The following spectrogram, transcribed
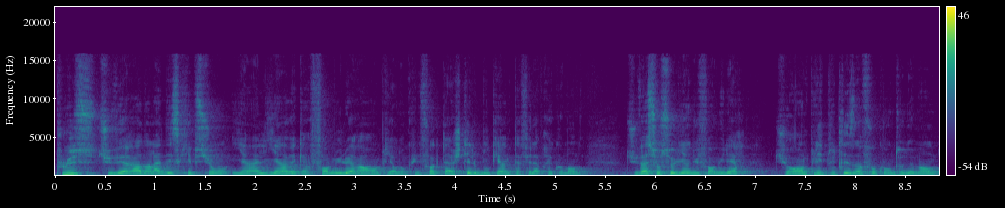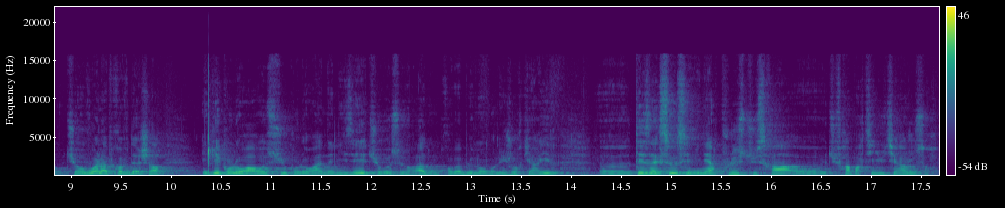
Plus, tu verras dans la description, il y a un lien avec un formulaire à remplir. Donc une fois que tu as acheté le bouquin, que tu as fait la précommande, tu vas sur ce lien du formulaire, tu remplis toutes les infos qu'on te demande, tu envoies la preuve d'achat. Et dès qu'on l'aura reçu, qu'on l'aura analysé, tu recevras, donc probablement dans les jours qui arrivent, euh, tes accès au séminaire, plus tu, seras, euh, tu feras partie du tirage au sort.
